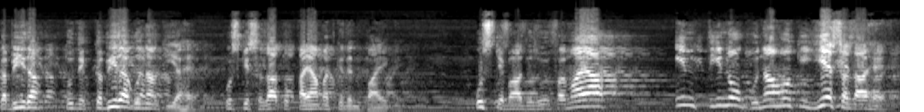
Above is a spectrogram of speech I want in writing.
कबीरा, तूने कबीरा गुनाह किया है, उसकी सजा तो कयामत के दिन पाएगी। उसके बाद हजूर फरमाया, इन तीनों गुनाहों की यह सजा है,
